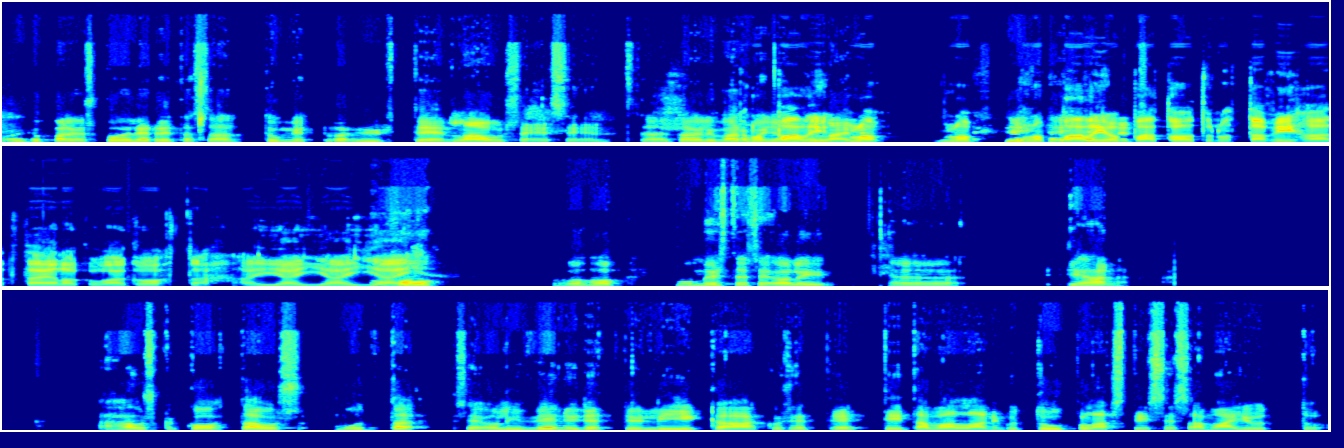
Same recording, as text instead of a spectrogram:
Kuinka paljon spoilereita saa tungettua yhteen lauseeseen? Toi- oli Mulla varmaan paljon, jonkinlainen... mulla, mulla, mulla on paljon patoutunutta vihaa tätä elokuvaa kohtaan. Ai, ai, ai, ai. Oho, oho. Mun mielestä se oli äh, ihan hauska kohtaus, mutta se oli venytetty liikaa, kun se tehtiin tavallaan niin kuin tuplasti se sama juttu.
